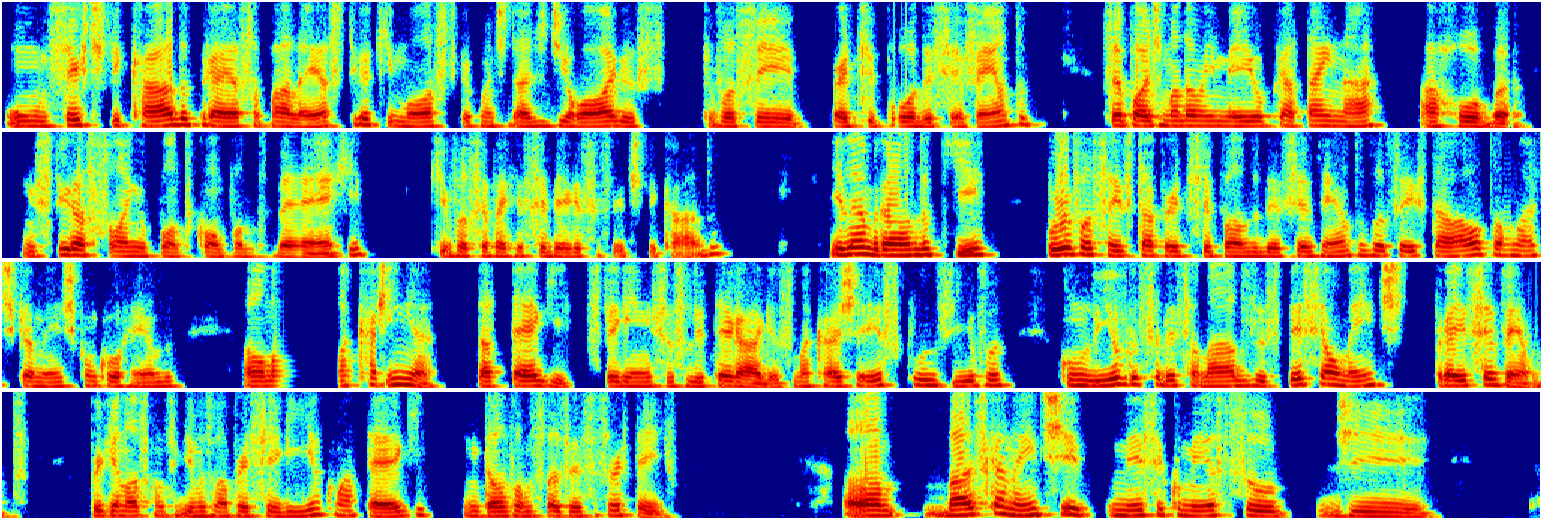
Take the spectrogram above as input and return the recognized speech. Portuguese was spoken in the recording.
um certificado para essa palestra que mostra a quantidade de horas que você participou desse evento, você pode mandar um e-mail para tainá@inspirasonho.com.br que você vai receber esse certificado. E lembrando que por você estar participando desse evento, você está automaticamente concorrendo a uma, uma caixinha da tag Experiências Literárias, uma caixa exclusiva com livros selecionados especialmente para esse evento, porque nós conseguimos uma parceria com a tag, então vamos fazer esse sorteio. Uh, basicamente, nesse começo de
